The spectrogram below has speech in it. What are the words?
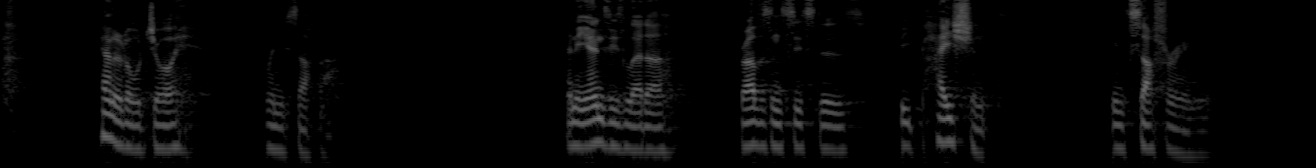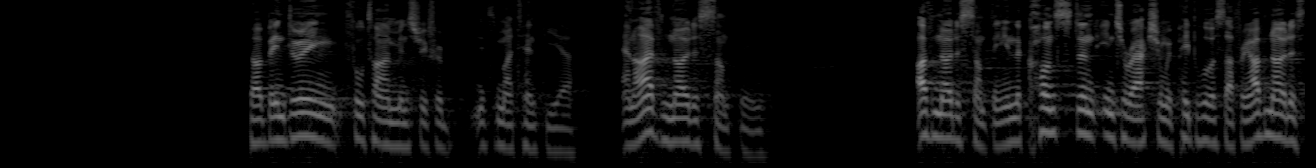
count it all joy when you suffer. And he ends his letter, brothers and sisters, be patient in suffering. So I've been doing full time ministry for this is my 10th year, and I've noticed something I've noticed something in the constant interaction with people who are suffering. I've noticed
